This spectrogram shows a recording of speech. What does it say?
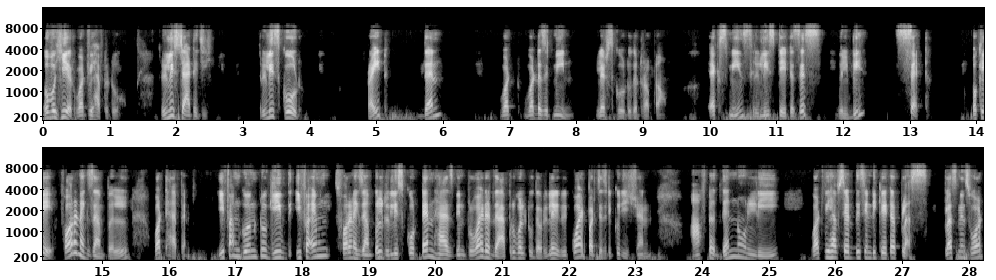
Over here what we have to do? Release strategy. Release code right? Then what what does it mean? Let's go to the drop down. X means release statuses will be set. Okay for an example what happened? If i'm going to give if i'm for an example release code 10 has been provided the approval to the required purchase requisition after then only what we have set this indicator plus. Plus means what?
